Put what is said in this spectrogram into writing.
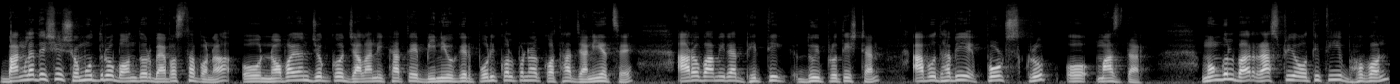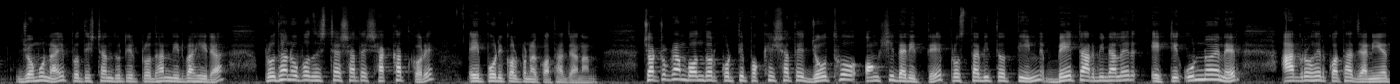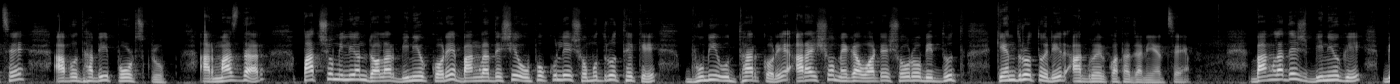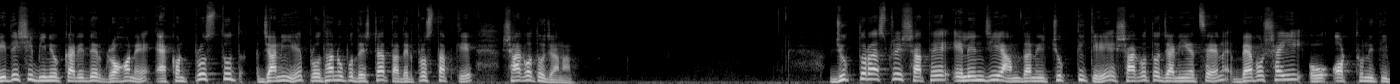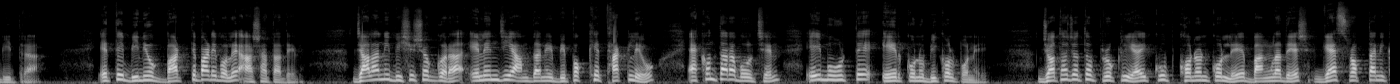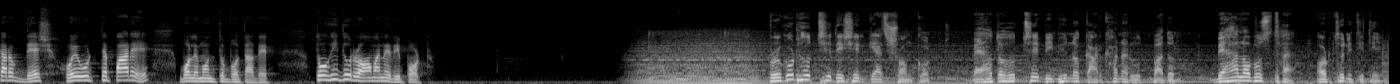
বাংলাদেশে সমুদ্র বন্দর ব্যবস্থাপনা ও নবায়নযোগ্য জ্বালানি খাতে বিনিয়োগের পরিকল্পনার কথা জানিয়েছে আরব আমিরাত ভিত্তিক দুই প্রতিষ্ঠান আবুধাবি পোর্টস গ্রুপ ও মাজদার মঙ্গলবার রাষ্ট্রীয় অতিথি ভবন যমুনায় প্রতিষ্ঠান দুটির প্রধান নির্বাহীরা প্রধান উপদেষ্টার সাথে সাক্ষাৎ করে এই পরিকল্পনার কথা জানান। চট্টগ্রাম বন্দর কর্তৃপক্ষের সাথে যৌথ অংশীদারিত্বে প্রস্তাবিত তিন বে টার্মিনালের একটি উন্নয়নের আগ্রহের কথা জানিয়েছে আবুধাবি পোর্টস গ্রুপ। আর মাজদার পাঁচশো মিলিয়ন ডলার বিনিয়োগ করে বাংলাদেশে উপকূলে সমুদ্র থেকে ভূমি উদ্ধার করে আড়াইশো মেগাওয়াটের সৌর বিদ্যুৎ কেন্দ্র তৈরির আগ্রহের কথা জানিয়েছে। বাংলাদেশ বিনিয়োগে বিদেশি বিনিয়োগকারীদের গ্রহণে এখন প্রস্তুত জানিয়ে প্রধান উপদেষ্টা তাদের প্রস্তাবকে স্বাগত জানান। যুক্তরাষ্ট্রের সাথে এলএনজি আমদানির চুক্তিকে স্বাগত জানিয়েছেন ব্যবসায়ী ও অর্থনীতিবিদরা। এতে বিনিয়োগ বাড়তে পারে বলে আশা তাদের। জ্বালানি বিশেষজ্ঞরা এলএনজি আমদানির বিপক্ষে থাকলেও এখন তারা বলছেন, এই মুহূর্তে এর কোনো বিকল্প নেই। যথাযথ প্রক্রিয়ায় কূপ খনন করলে বাংলাদেশ গ্যাস রপ্তানিকারক দেশ হয়ে উঠতে পারে বলে মন্তব্য তাদের। তহিদুর রহমানের রিপোর্ট। প্রকট হচ্ছে দেশের গ্যাস সংকট। ব্যাহত হচ্ছে বিভিন্ন কারখানার উৎপাদন। বেহাল অবস্থা অর্থনীতিতে।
